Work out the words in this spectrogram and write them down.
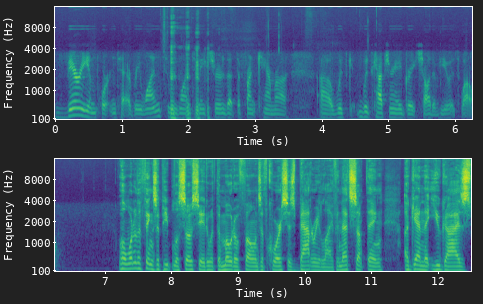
very important to everyone, so we wanted to make sure that the front camera uh, was, was capturing a great shot of you as well. Well, one of the things that people associated with the Moto phones, of course, is battery life. And that's something, again, that you guys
